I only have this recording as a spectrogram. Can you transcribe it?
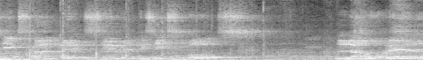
676 votes. Laurel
